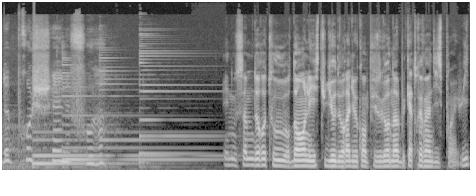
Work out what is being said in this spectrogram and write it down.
de prochaine fois. Et nous sommes de retour dans les studios de Radio Campus Grenoble 90.8,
